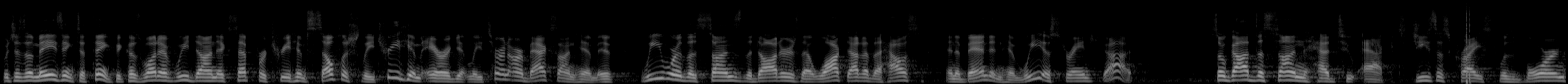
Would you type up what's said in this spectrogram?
Which is amazing to think because what have we done except for treat him selfishly, treat him arrogantly, turn our backs on him? If we were the sons, the daughters that walked out of the house and abandoned him, we estranged God. So God the Son had to act. Jesus Christ was born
